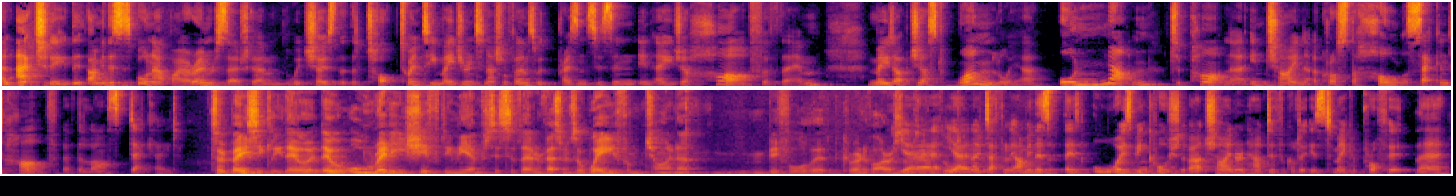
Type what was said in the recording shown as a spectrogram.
And actually, I mean, this is borne out by our own research, um, which shows that the top 20 major international firms with presences in, in Asia, half of them made up just one lawyer or none to partner in China across the whole second half of the last decade. So basically, they were, they were already shifting the emphasis of their investments away from China before the coronavirus yeah, Yeah, no, definitely. I mean, there's there's always been caution about China and how difficult it is to make a profit there.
